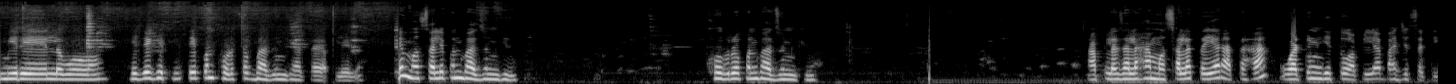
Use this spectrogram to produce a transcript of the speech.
मिरे लवंग हे जे घेतले ते पण थोडस भाजून घ्यायचं आहे आपल्याला. हे मसाले पण भाजून घेऊ. खोबरं पण भाजून घेऊ. आपला झाला हा मसाला तयार. आता हा वाटून घेतो आपल्या भाजीसाठी.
